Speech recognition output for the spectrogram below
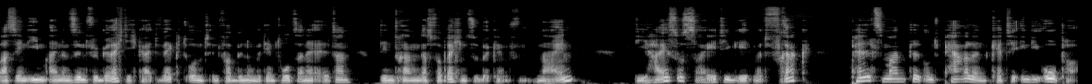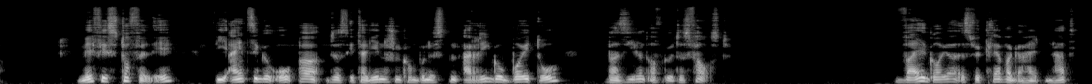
was in ihm einen Sinn für Gerechtigkeit weckt und in Verbindung mit dem Tod seiner Eltern den Drang, das Verbrechen zu bekämpfen. Nein, die High Society geht mit Frack, Pelzmantel und Perlenkette in die Oper. Mephistopheles, Die einzige Oper des italienischen Komponisten Arrigo Boito, basierend auf Goethes Faust. Weil Goya es für clever gehalten hat,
